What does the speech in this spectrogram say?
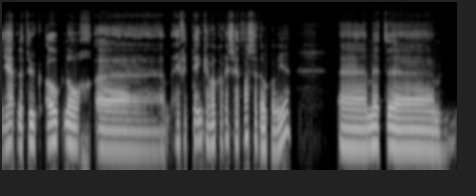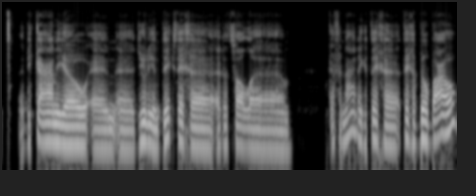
je hebt natuurlijk ook nog, even denken, welke wedstrijd was dat ook alweer? met Di Canio en Julian Dix tegen, dat zal, even nadenken, tegen, tegen Bilbao.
